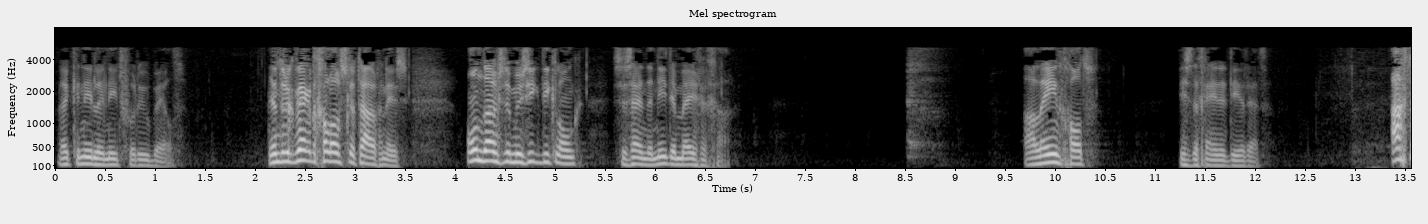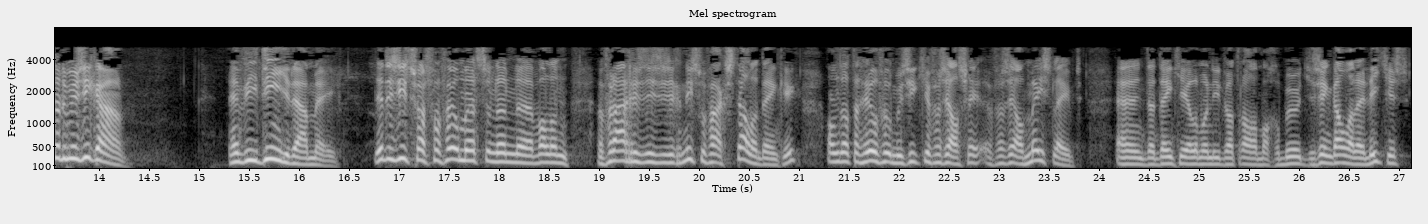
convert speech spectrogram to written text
Wij knielen niet voor uw beeld. Indrukwekkende geloofsgetuigenis. Ondanks de muziek die klonk, ze zijn er niet in meegegaan. Alleen God is degene die redt. Achter de muziek aan. En wie dien je daarmee? Dit is iets wat voor veel mensen een, uh, wel een, een, vraag is die ze zich niet zo vaak stellen, denk ik. Omdat er heel veel muziek je vanzelf, vanzelf meesleept. En dan denk je helemaal niet wat er allemaal gebeurt. Je zingt allerlei liedjes.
